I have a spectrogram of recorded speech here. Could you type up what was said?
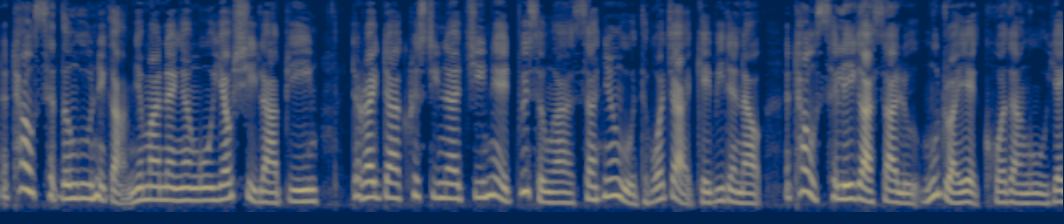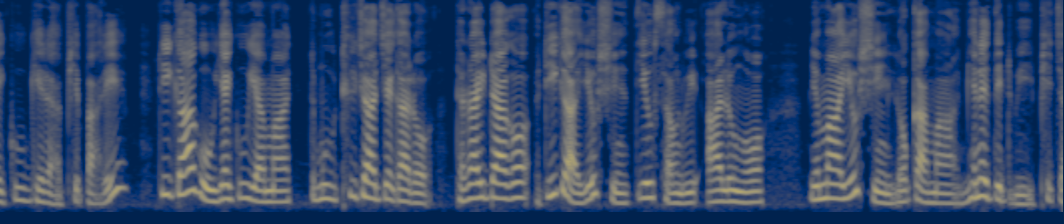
2013ခုနှစ်ကမြန်မာနိုင်ငံကိုရောက်ရှိလာပြီးဒါရိုက်တာခရစ်စတီနာဂျီနဲ့တွေ့ဆုံကစာညွှန်းကိုသဘောကျခဲ့ပြီးတဲ့နောက်2014ကစလို့မူဒရာရဲ့ခေါ်တံကိုရိုက်ကူးခဲ့တာဖြစ်ပါတယ်။ ဒီကားကိုရိုက်ကူးရမှာတမှုထူးခြားချက်ကတော့ဒါရိုက်တာကအဓိကရုပ်ရှင်တရုပ်ဆောင်တွေအားလုံးရောမြန်မာရုပ်ရှင်လောကမှာမျက်နှာသစ်တွေဖြစ်ကြ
